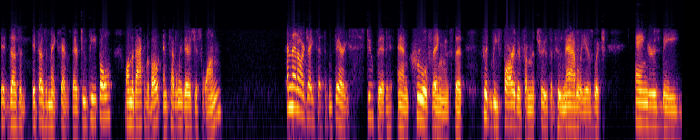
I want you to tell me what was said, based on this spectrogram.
It doesn't it doesn't make sense. There are two people on the back of the boat, and suddenly there's just one. And then RJ said some very stupid and cruel things that couldn't be farther from the truth of who Natalie is, which angers me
